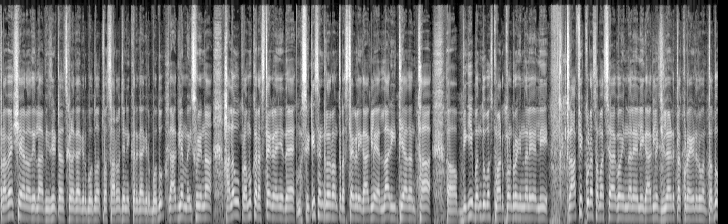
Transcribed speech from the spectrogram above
ಪ್ರವೇಶ ಇರೋದಿಲ್ಲ. ವಿಸಿಟರ್ಸ್ಗಳಿಗಾಗಿರ್ಬೋದು ಅಥವಾ ಸಾರ್ವಜನಿಕರಿಗಾಗಿರ್ಬೋದು. ಈಗಾಗಲೇ ಮೈಸೂರಿನ ಹಲವು ಪ್ರಮುಖ ರಸ್ತೆಗಳೇನಿದೆ. ಸಿಟಿ ಸೆಂಟರ್ ಇರುವಂಥ ರಸ್ತೆಗಳು ಈಗಾಗಲೇ ಎಲ್ಲ ರೀತಿಯಾದಂಥ ಬಿಗಿ ಬಂದೋಬಸ್ತ್ ಮಾಡಿಕೊಂಡಿರೋ ಹಿನ್ನೆಲೆಯಲ್ಲಿ. ಟ್ರಾಫಿಕ್ ಕೂಡ ಸಮಸ್ಯೆ ಆಗೋ ಹಿನ್ನೆಲೆಯಲ್ಲಿ ಈಗಾಗಲೇ ಜಿಲ್ಲಾಡಳಿತ ಕೂಡ ಹೇಳಿರುವಂಥದ್ದು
